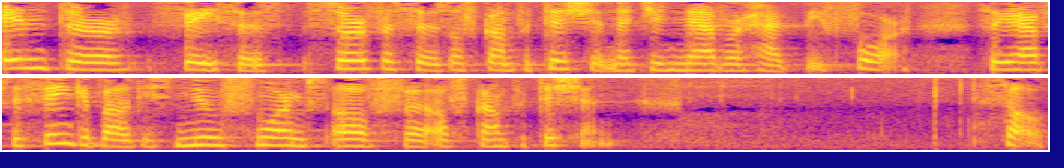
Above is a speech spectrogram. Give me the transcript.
interfaces, surfaces of competition that you never had before. So you have to think about these new forms of, uh, of competition. So,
